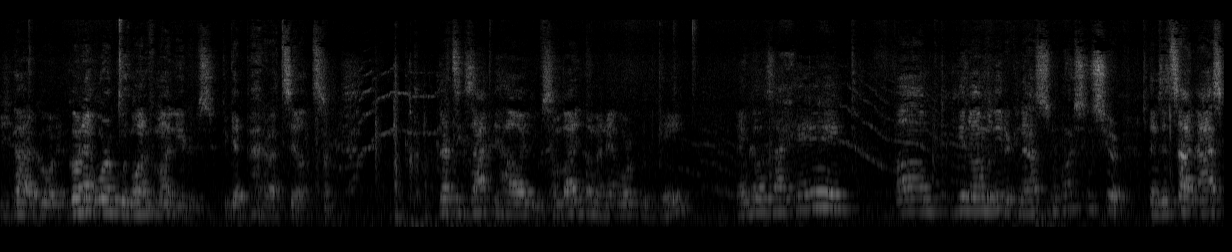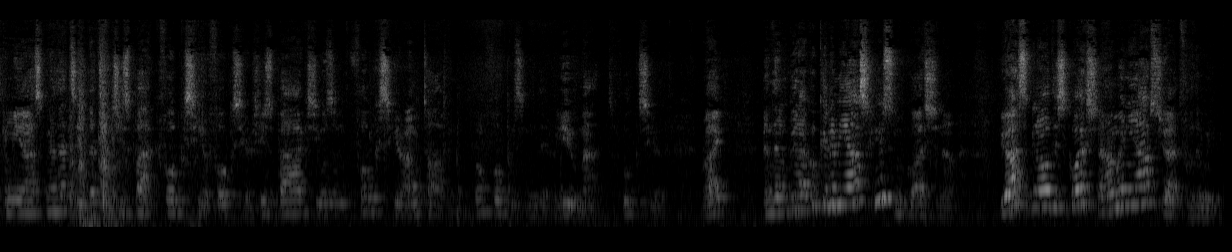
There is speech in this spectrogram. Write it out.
You gotta go go network with one of my leaders to get better at sales. That's exactly how I do. Somebody come and network with me and goes like, hey, um, you know, I'm a leader. Can I ask some questions? Sure. Then they start asking me, asking me. That's it. That's it. She's back. Focus here. Focus here. She's back. She wasn't. Focus here. I'm talking. Don't focus in there. You, Matt. Focus here. Right? And then be like, okay, let me ask you some question now. You're asking all these questions. How many apps you had for the week?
